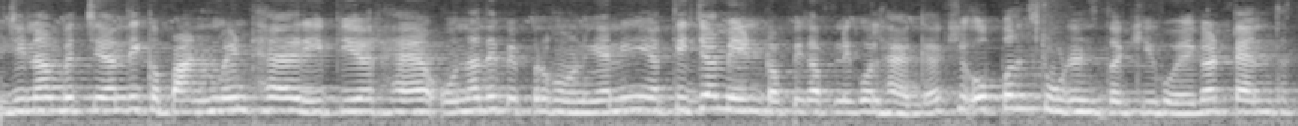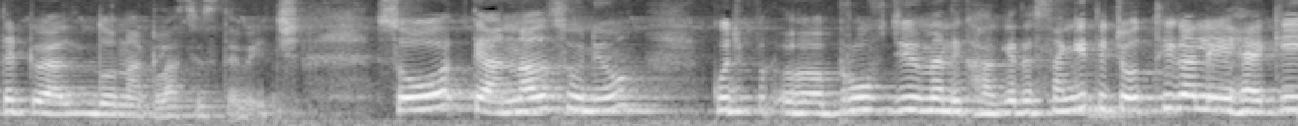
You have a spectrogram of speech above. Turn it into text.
ਜਿਨ੍ਹਾਂ ਬੱਚਿਆਂ ਦੀ ਕੰਪਾਰਟਮੈਂਟ ਹੈ ਰੀਪੀਅਰ ਹੈ ਉਹਨਾਂ ਦੇ ਪੇਪਰ ਹੋਣਗੇ ਜਾਂ ਨਹੀਂ ਜਾਂ ਤੀਜਾ ਮੇਨ ਟੌਪਿਕ ਆਪਣੇ ਕੋਲ ਹੈਗਾ ਕਿ ਓਪਨ ਸਟੂਡੈਂਟਸ ਦਾ ਕੀ ਹੋਏਗਾ 10th ਤੇ 12th ਦੋਨਾਂ ਕਲਾਸਿਸ ਦੇ ਵਿੱਚ ਸੋ ਧਿਆਨ ਨਾਲ ਸੁਣਿਓ ਕੁਝ ਪ੍ਰੂਫ ਜਿਵੇਂ ਮੈਂ ਦਿਖਾ ਕੇ ਦੱਸਾਂਗੀ ਤੇ ਚੌਥੀ ਗੱਲ ਇਹ ਹੈ ਕਿ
